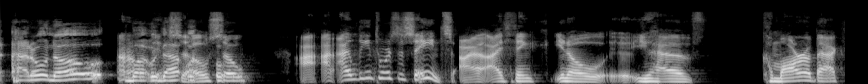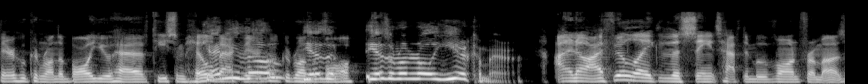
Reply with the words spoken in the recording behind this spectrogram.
I don't know, I don't but think that, so. Oh. so I, I lean towards the Saints. I, I think you know you have Kamara back there who can run the ball. You have Taysom Hill Can back there who could run he the ball. He hasn't run it all year, Kamara. I know. I feel like the Saints have to move on from uh, is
